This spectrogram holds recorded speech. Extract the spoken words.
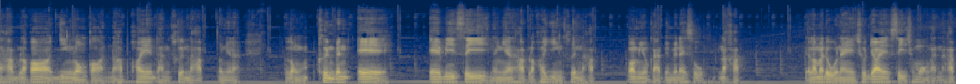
นะครับ แล้วก็ยิงลงก่อนนะครับ ค่อยดันขึ้นนะครับ ตรงนี้นะ ลงขึ้นเป็น A A B C อย่างเงี้ยนะครับ แล้วค่อยยิงขึ้นนะครับ ก็มีโอกาสเป็นไปได้สูงนะครับ เดี๋ยวเรามาดูในชุดย่อย 4 ชั่วโมงกันนะครับ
